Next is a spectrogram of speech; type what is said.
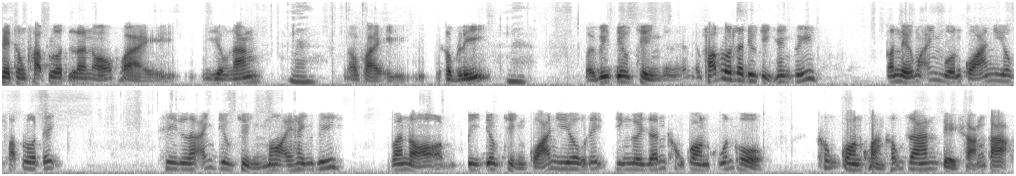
hệ thống pháp luật là nó phải nhiều năng à. nó phải hợp lý. À. bởi vì điều chỉnh pháp luật là điều chỉnh hành vi. Còn nếu mà anh muốn quá nhiều pháp luật ấy thì là anh điều chỉnh mọi hành vi. Và nó bị điều chỉnh quá nhiều đấy thì người dân không còn khuôn khổ không còn khoảng không gian để sáng tạo.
